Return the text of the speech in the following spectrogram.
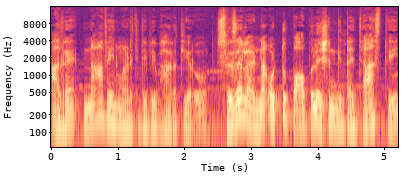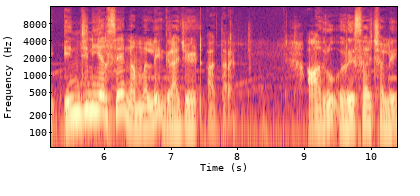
ಆದರೆ ನಾವೇನು ಮಾಡ್ತಿದ್ದೀವಿ ಭಾರತೀಯರು? ಸ್ವಿಟ್ಜರ್ಲ್ಯಾಂಡ್ನ ಒಟ್ಟು ಪಾಪ್ಯುಲೇಷನ್ಗಿಂತ ಜಾಸ್ತಿ ಇಂಜಿನಿಯರ್ಸೇ ನಮ್ಮಲ್ಲಿ ಗ್ರ್ಯಾಜುಯೇಟ್ ಆಗ್ತಾರೆ. ಆದರೂ ರಿಸರ್ಚಲ್ಲಿ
